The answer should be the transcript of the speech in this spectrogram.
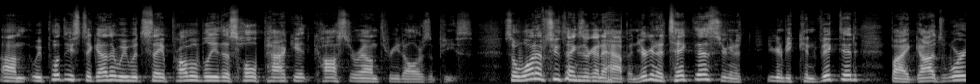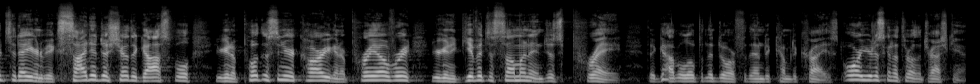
um, we put these together, we would say probably this whole packet cost around $3 a piece. So one of two things are going to happen. You're going to take this, you're going to, you're going to be convicted by God's word today, you're going to be excited to share the gospel, you're going to put this in your car, you're going to pray over it, you're going to give it to someone and just pray that God will open the door for them to come to Christ. Or you're just going to throw it in the trash can.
